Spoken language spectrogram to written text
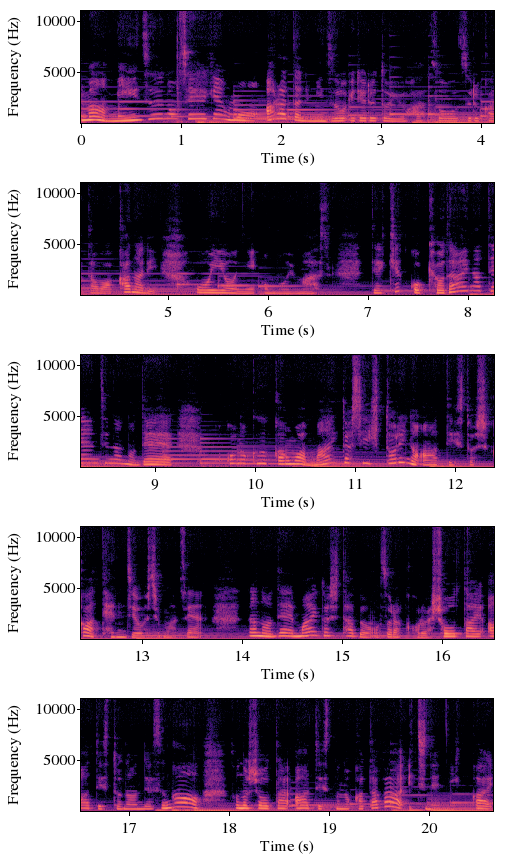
まあ水の制限を新たに水を入れるという発想をする方はかなり多いように思います。で結構巨大な展示なのでここの空間は毎年1人のアーティストしか展示をしません。なので毎年多分おそらくこれは招待アーティストなんですがその招待アーティストの方が1年に1回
